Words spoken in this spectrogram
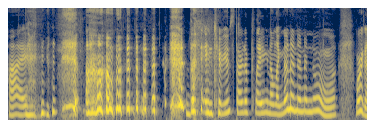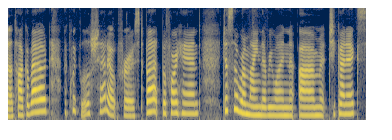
Hi. um, the interview started playing, and I'm like, no, no, no, no, no. We're going to talk about a quick little shout out first. But beforehand, just to remind everyone, um, Chicanx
